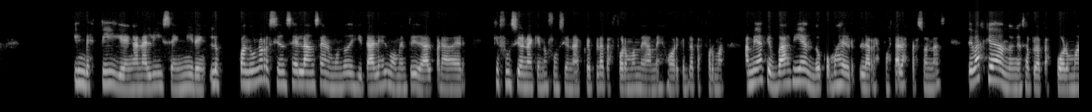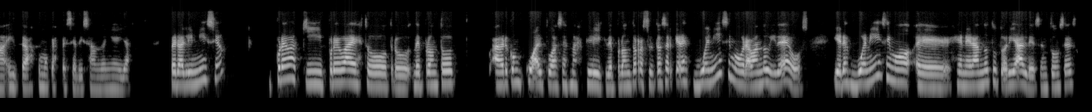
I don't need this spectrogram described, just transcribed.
investiguen, analicen, miren. cuando uno recién se lanza en el mundo digital es el momento ideal para ver qué funciona, qué no funciona, qué plataforma me da mejor, qué plataforma. A medida que vas viendo cómo es la respuesta de las personas, te vas quedando en esa plataforma y te vas como que especializando en ella. Pero al inicio, prueba aquí, prueba esto otro, de pronto a ver con cuál tú haces más clic, de pronto resulta ser que eres buenísimo grabando videos y eres buenísimo eh, generando tutoriales, entonces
